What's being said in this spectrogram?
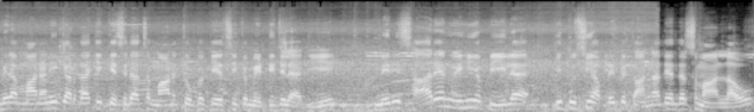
ਮੇਰਾ ਮਨ ਨਹੀਂ ਕਰਦਾ ਕਿ ਕਿਸੇ ਦਾ ਸਮਾਨ ਚੁੱਕ ਕੇ ਅਸੀਂ ਕਮੇਟੀ 'ਚ ਲੈ ਜਾਈਏ। ਮੇਰੀ ਸਾਰਿਆਂ ਨੂੰ ਇਹੀ ਅਪੀਲ ਹੈ ਕਿ ਤੁਸੀਂ ਆਪਣੀ ਦੁਕਾਨਾਂ ਦੇ ਅੰਦਰ ਸਮਾਨ ਲਾਓ।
